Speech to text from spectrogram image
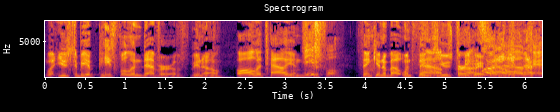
What used to be a peaceful endeavor of you know all Italians Peaceful? Thinking about when things No, used to for be us. great. Well, okay.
